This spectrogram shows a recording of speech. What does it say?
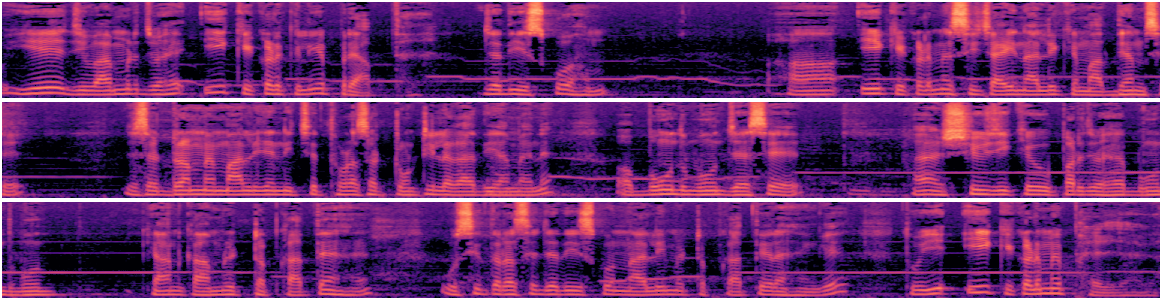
ये जीवामृत जो है, एक एकड़ के लिए पर्याप्त है। यदि इसको हम एक एकड़ में सिंचाई नाली के माध्यम से जैसे ड्रम में मान लीजिए नीचे थोड़ा सा टोंटी लगा दिया मैंने और बूंद बूंद जैसे शिव जी के ऊपर जो है बूंद बूंद ज्ञान का अमृत टपकाते हैं, उसी तरह से यदि इसको नाली में टपकाते रहेंगे तो ये एक एकड़ में फैल जाएगा।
